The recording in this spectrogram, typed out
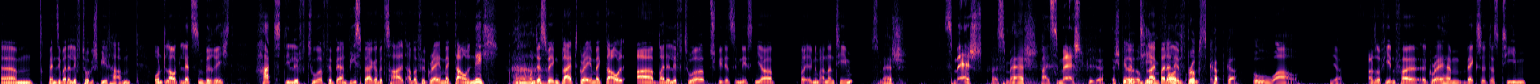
ähm, wenn sie bei der Lift-Tour gespielt haben. Und laut letztem Bericht hat die Lift-Tour für Bernd Wiesberger bezahlt, aber für Graham McDowell nicht. Und deswegen bleibt Graham McDowell äh, bei der Lift-Tour, spielt jetzt im nächsten Jahr bei irgendeinem anderen Team. Smash. Smash. Bei Smash Bei Smash. spielt er. Er spielt Äh, im Team bei der von Liv Brooks Köpker. Oh, wow. Ja. Also auf jeden Fall, äh, Graham wechselt das Team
